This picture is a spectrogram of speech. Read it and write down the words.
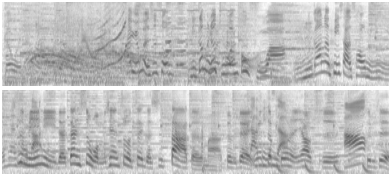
不要为难他。他原本是说你根本就图文不符啊！你刚刚那披萨超迷你，现在是迷你的，但是我们现在做这个是大的嘛，对不对？因为这么多人要吃，好，是不是？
